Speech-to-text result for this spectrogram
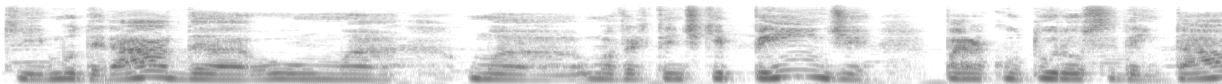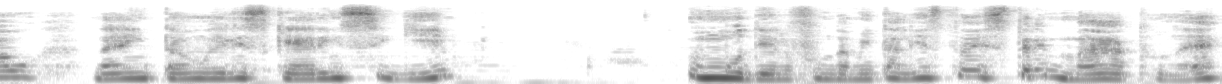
que moderada ou uma, uma, uma vertente que pende para a cultura ocidental, né? então eles querem seguir um modelo fundamentalista extremado, né?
